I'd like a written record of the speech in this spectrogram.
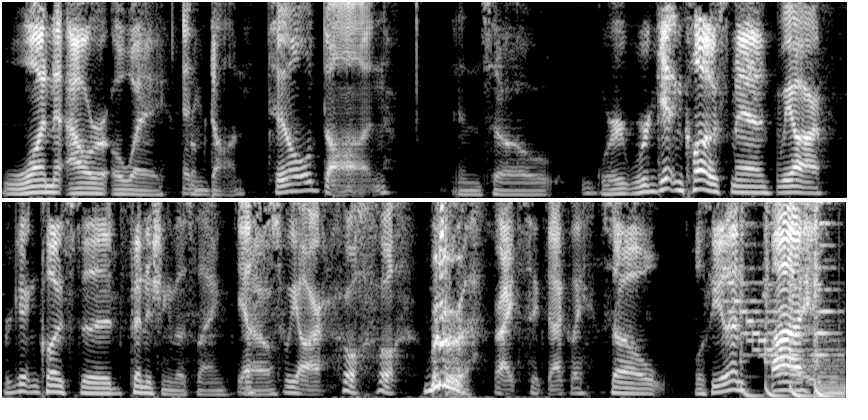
one hour away from dawn. Till dawn. And so we're we're getting close, man. We are. We're getting close to finishing this thing. So. Yes, we are. Oh, oh. Right, exactly. So we'll see you then. Bye.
